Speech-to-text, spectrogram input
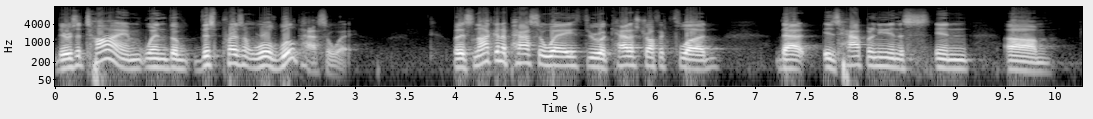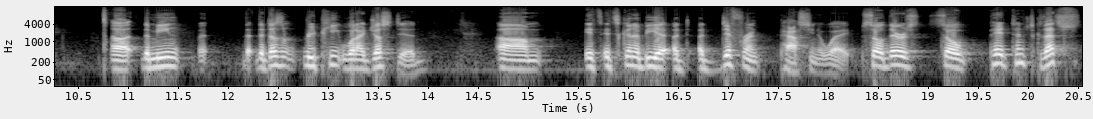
there's a time when the, this present world will pass away. But it's not going to pass away through a catastrophic flood that is happening in, this, in um, uh, the mean, that, that, doesn't repeat what I just did. Um, it's, it's going to be a, a, a, different passing away. So there's so pay attention because that's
